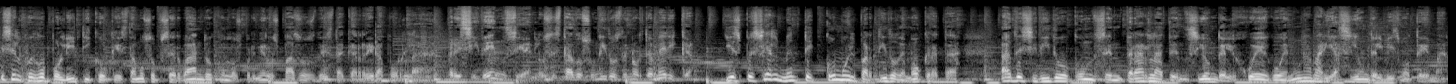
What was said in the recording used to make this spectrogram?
es el juego político que estamos observando con los primeros pasos de esta carrera por la presidencia en los Estados Unidos de Norteamérica, y especialmente cómo el Partido Demócrata ha decidido concentrar la atención del juego en una variación del mismo tema.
